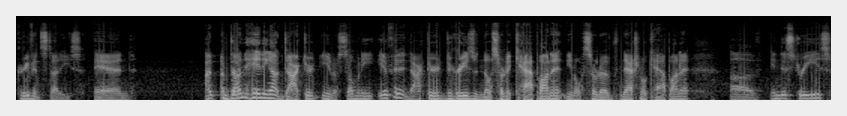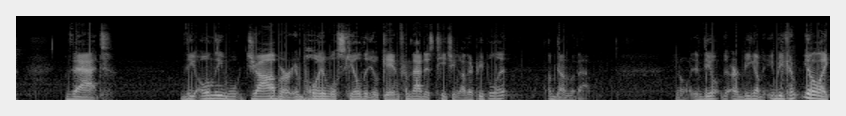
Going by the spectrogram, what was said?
grievance studies and. I'm, I'm done handing out doctor, you know, so many infinite doctor degrees with no sort of cap on it, you know, sort of national cap on it, of industries that the only job or employable skill that you'll gain from that is teaching other people it. I'm done with that. You know, the or being become you know like,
